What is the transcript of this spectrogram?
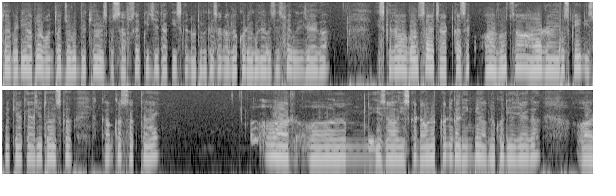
तो ये वीडियो आप लोग अंत ज़रूर देखिए और इसको सब्सक्राइब कीजिए ताकि इसका नोटिफिकेशन आप लोग को रेगुलर बेसिस पे मिल जाएगा। इसके अलावा बहुत सारा चार्ट का और बहुत सारा और स्क्रीन इसमें क्या क्या है तो इसको काम कर सकता है। और इस इसका डाउनलोड करने का लिंक भी आप लोग को दिया जाएगा। और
